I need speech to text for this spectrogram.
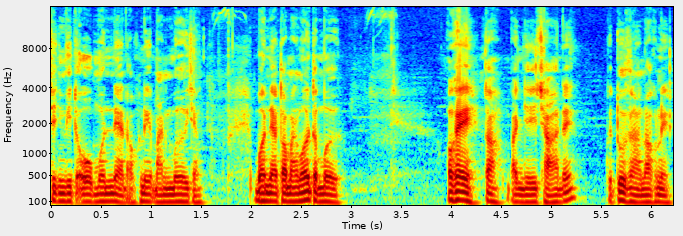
ចេញវីដេអូមុនអ្នកនរគ្នាបានមើលអញ្ចឹងបើអ្នកអត់បានមើលទៅមើលអូខេតោះបាញ់និយាយច្រើនទេ ตัวสารนอกเนี่ย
